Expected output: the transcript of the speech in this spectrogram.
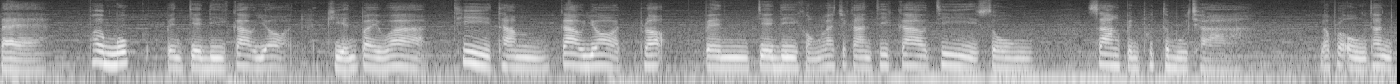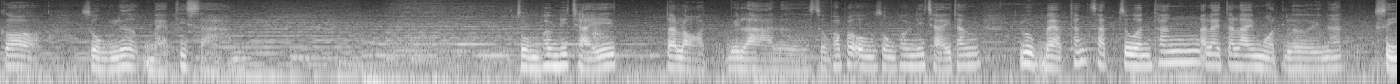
แต่เพิ่มมุกเป็นเจดีย์เก้ายอด เขียนไปว่า ที่ทำเก้ายอด เพราะเป็นเจดีย์ของรัชกาลที่ 9 ที่ทรงสร้างเป็นพุทธบูชา แล้วพระองค์ท่านก็ทรงเลือกแบบที่สามทรงพระนิจฉัยตลอดเวลาเลยทรงพระพระองค์ทรงพระนิจฉัยทั้งรูปแบบทั้งสัดส่วนทั้งอะไรตะลายหมดเลยนะสี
